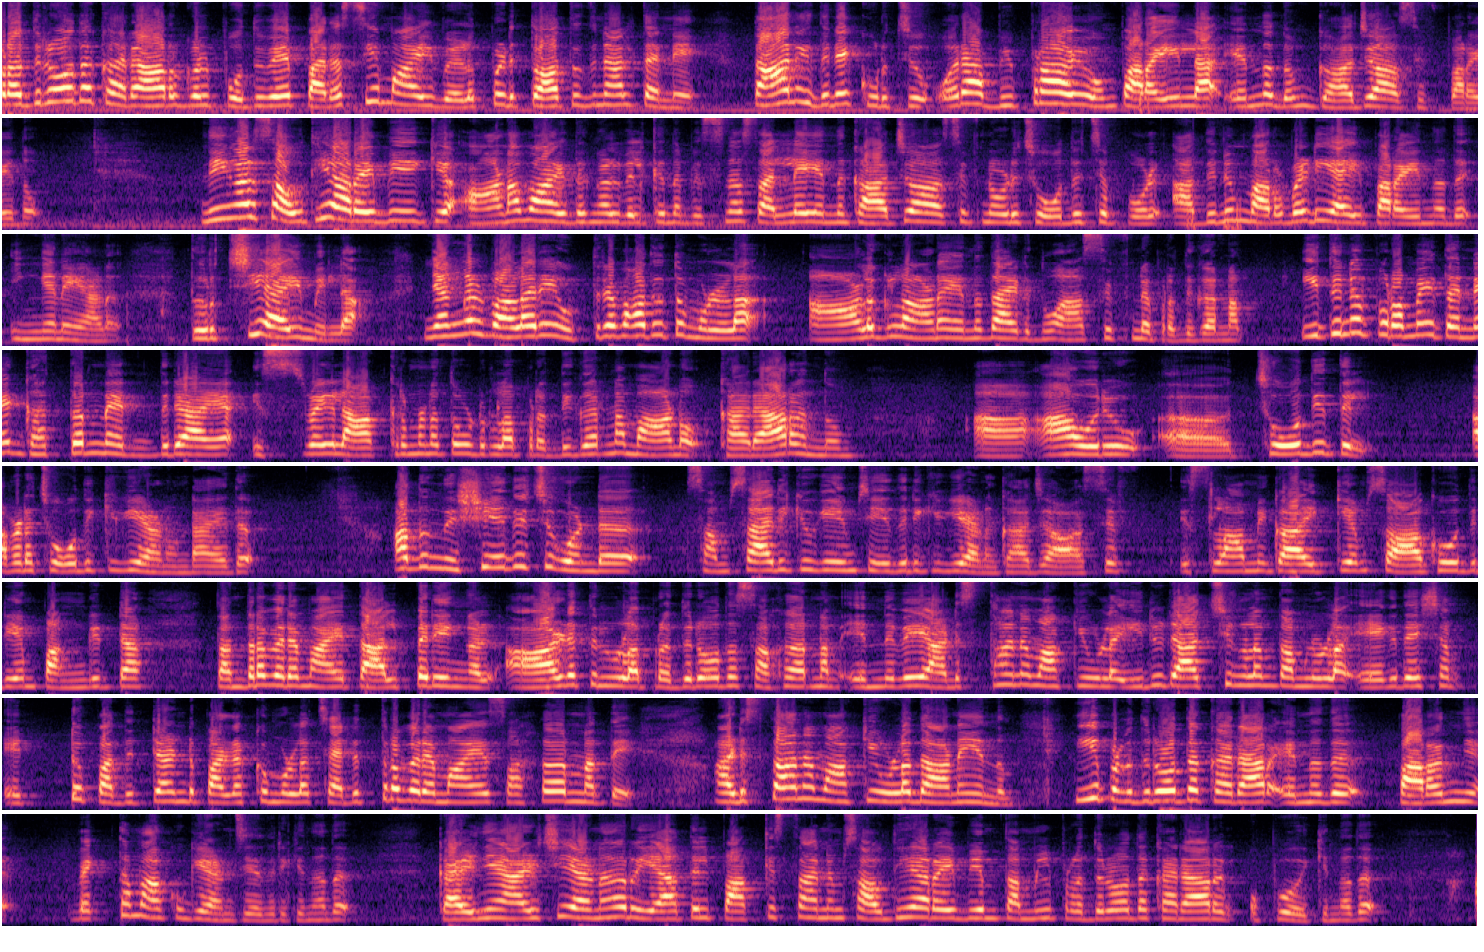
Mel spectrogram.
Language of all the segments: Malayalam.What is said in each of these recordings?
പ്രതിരോധ കരാറുകൾ പൊതുവെ പരസ്യമായി വെളിപ്പെടുത്താത്തതിനാൽ തന്നെ താൻ ഇതിനെക്കുറിച്ച് ഒരഭിപ്രായവും പറയില്ല എന്നതും ഖാജ ആസിഫ് പറയുന്നു. നിങ്ങൾ സൗദി അറേബ്യയ്ക്ക് ആണവായുധങ്ങൾ വിൽക്കുന്ന ബിസിനസ് അല്ലേ എന്ന് ഖാജ ആസിഫിനോട് ചോദിച്ചപ്പോൾ അതിനും മറുപടിയായി പറയുന്നത് ഇങ്ങനെയാണ്. തീർച്ചയായും ഇല്ല. ഞങ്ങൾ വളരെ ഉത്തരവാദിത്വമുള്ള ആളുകളാണ് എന്നതായിരുന്നു ആസിഫിന്റെ പ്രതികരണം. ഇതിനു പുറമെ തന്നെ ഖത്തറിനെതിരായ ഇസ്രയേൽ ആക്രമണത്തോടുള്ള പ്രതികരണമാണോ ആ, ആ ഒരു ചോദ്യത്തിൽ അവിടെ ചോദിക്കുകയാണ് ഉണ്ടായത്. അത് നിഷേധിച്ചുകൊണ്ട് സംസാരിക്കുകയും ചെയ്തിരിക്കുകയാണ് ഖാജ ആസിഫ്. ഇസ്ലാമിക ഐക്യം സാഹോദര്യം പങ്കിട്ട തന്ത്രപരമായ താല്പര്യങ്ങൾ ആഴത്തിലുള്ള പ്രതിരോധ സഹകരണം എന്നിവയെ അടിസ്ഥാനമാക്കിയുള്ള ഇരു രാജ്യങ്ങളും തമ്മിലുള്ള ഏകദേശം എട്ട് പതിറ്റാണ്ട് പഴക്കമുള്ള ചരിത്രപരമായ സഹകരണത്തെ അടിസ്ഥാനമാക്കിയുള്ളതാണ് എന്നും ഈ പ്രതിരോധ കരാർ എന്നത് പറഞ്ഞ് വ്യക്തമാക്കുകയാണ് ചെയ്തിരിക്കുന്നത്. കഴിഞ്ഞ ആഴ്ചയാണ് റിയാത്തിൽ പാകിസ്ഥാനും സൗദി അറേബ്യയും തമ്മിൽ പ്രതിരോധ കരാറിൽ ഒപ്പുവെക്കുന്നത്.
